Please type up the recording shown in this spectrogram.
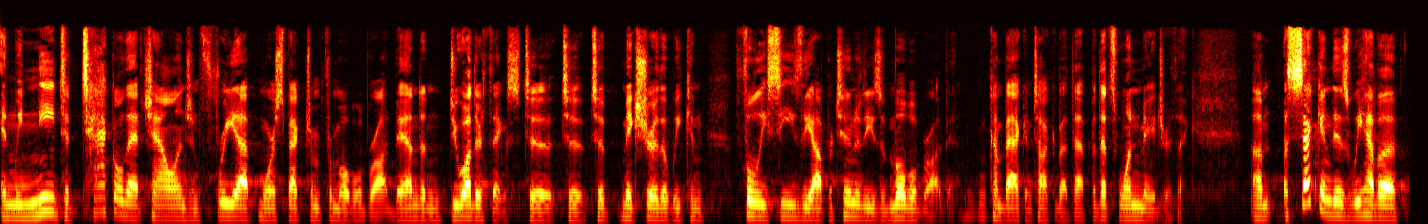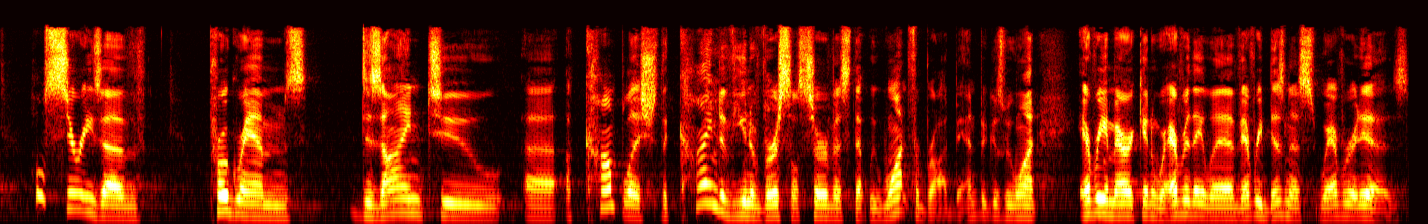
And we need to tackle that challenge and free up more spectrum for mobile broadband and do other things to, to, to make sure that we can fully seize the opportunities of mobile broadband. We can come back and talk about that, but that's one major thing. Um, a second is we have a whole series of programs designed to uh, accomplish the kind of universal service that we want for broadband because we want every American, wherever they live, every business, wherever it is,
